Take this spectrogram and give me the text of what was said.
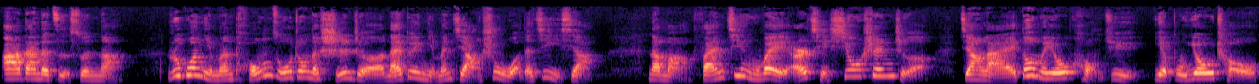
阿丹的子孙呐，如果你们同族中的使者来对你们讲述我的迹象，那么凡敬畏而且修身者， 将来都没有恐惧，也不忧愁。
